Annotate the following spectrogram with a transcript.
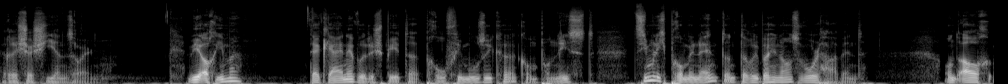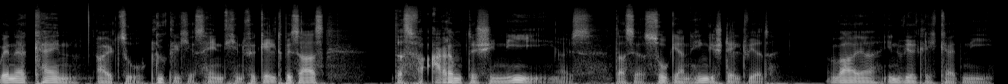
recherchieren sollen. Wie auch immer, der Kleine wurde später Profimusiker, Komponist, ziemlich prominent und darüber hinaus wohlhabend. Und auch wenn er kein allzu glückliches Händchen für Geld besaß, das verarmte Genie, als das er so gern hingestellt wird, war er in Wirklichkeit nie.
